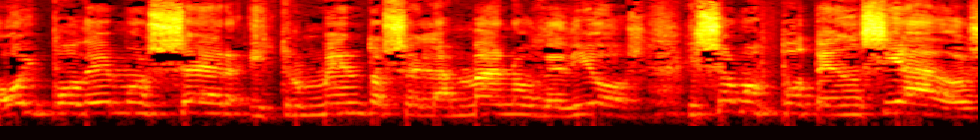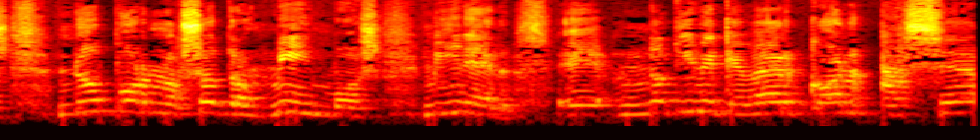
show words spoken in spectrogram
Hoy podemos ser instrumentos en las manos de Dios y somos potenciados no por nosotros mismos. Miren, eh, no tiene que ver con hacer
